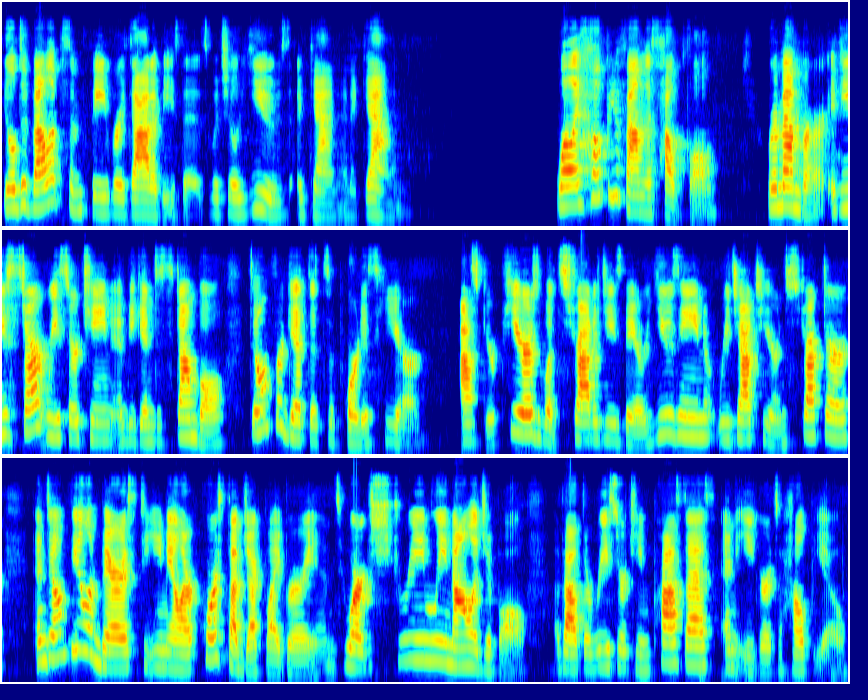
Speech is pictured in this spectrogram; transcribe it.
you'll develop some favorite databases, which you'll use again and again. Well, I hope you found this helpful. Remember, if you start researching and begin to stumble, don't forget that support is here. Ask your peers what strategies they are using, reach out to your instructor, and don't feel embarrassed to email our course subject librarians who are extremely knowledgeable about the researching process and eager to help you.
